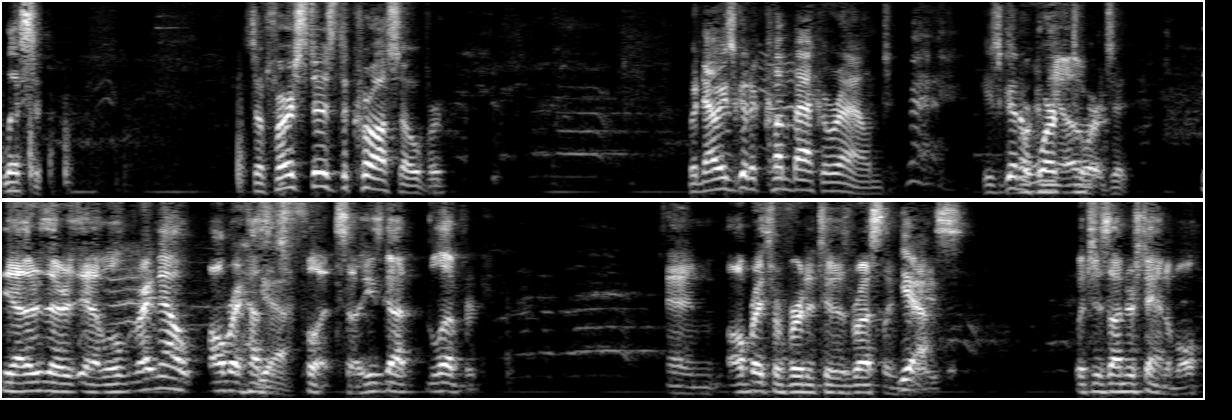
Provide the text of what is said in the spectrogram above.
Listen. So, first there's the crossover, but now he's going to come back around. He's going to work towards it. Yeah, they're there. Yeah, well, right now Albright has Yeah. his foot, so he's got leverage, and Albright's reverted to his wrestling Yeah. days, which is understandable.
